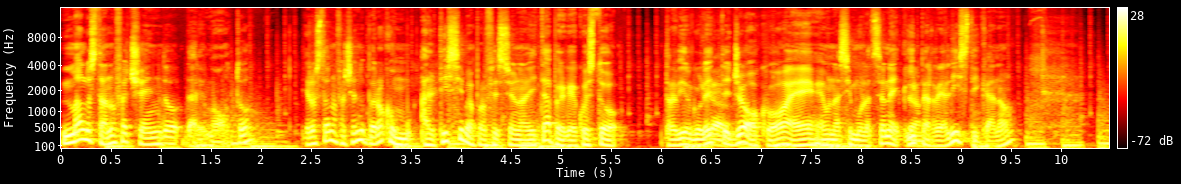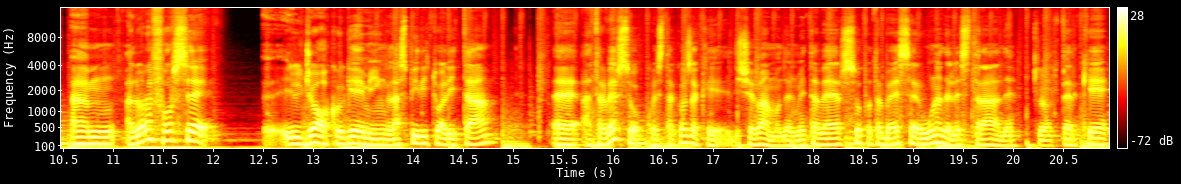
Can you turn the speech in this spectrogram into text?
ma lo stanno facendo da remoto e lo stanno facendo però con altissima professionalità perché questo, tra virgolette, certo. gioco è, è, una simulazione certo. iperrealistica, no? Um, allora forse eh, il gioco, il gaming, la spiritualità eh, attraverso questa cosa che dicevamo del metaverso potrebbe essere una delle strade certo. perché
